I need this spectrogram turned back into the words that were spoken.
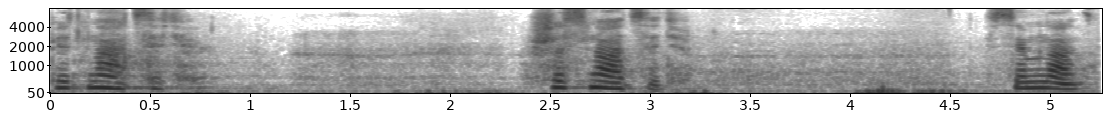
15, 16, 17,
